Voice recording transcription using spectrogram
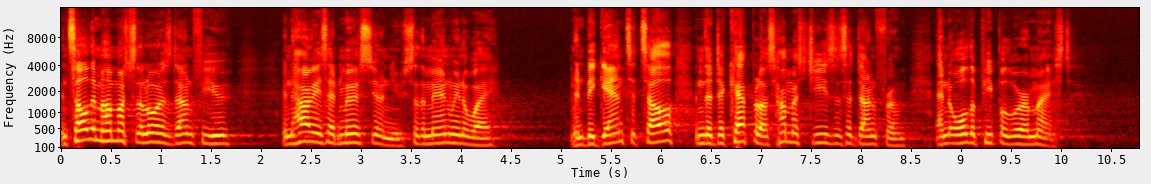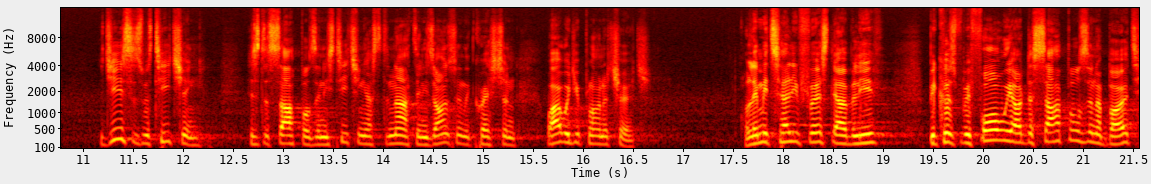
and tell them how much the Lord has done for you and how he has had mercy on you. So the man went away and began to tell in the Decapolis how much Jesus had done for him, and all the people were amazed. Jesus was teaching his disciples, and he's teaching us tonight, and he's answering the question why would you plant a church? Well, let me tell you firstly, I believe, because before we are disciples in a boat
